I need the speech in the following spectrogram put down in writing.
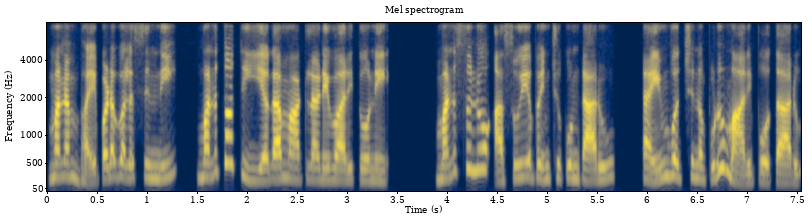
మనం భయపడవలసింది మనతో తీయగా మాట్లాడేవారితోనే. మనసులో అసూయ పెంచుకుంటారు టైం వచ్చినప్పుడు మారిపోతారు.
